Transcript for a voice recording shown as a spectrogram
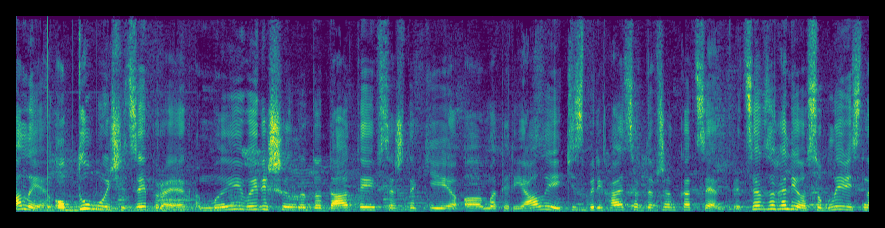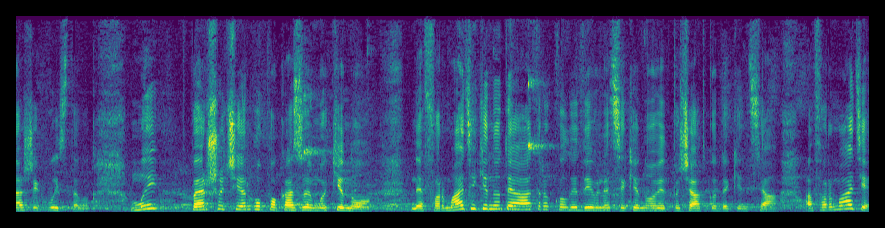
Але обдумуючи цей проект, ми вирішили додати все ж таки е, матеріали, які зберігаються в Довженка центрі. Це взагалі особливість наших виставок. Ми в першу чергу показуємо кіно не в форматі кінотеатру, коли дивляться кіно від початку до кінця, а в форматі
